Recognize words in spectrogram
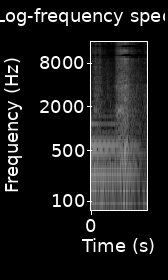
you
